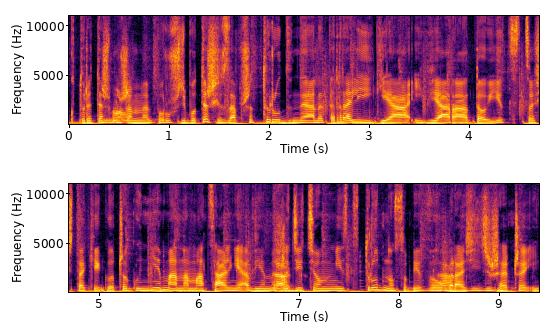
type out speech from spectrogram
który też No. możemy poruszyć, bo też jest zawsze trudny, ale religia i wiara to jest coś takiego, czego nie ma namacalnie, a wiemy, Tak. że dzieciom jest trudno sobie wyobrazić rzeczy i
